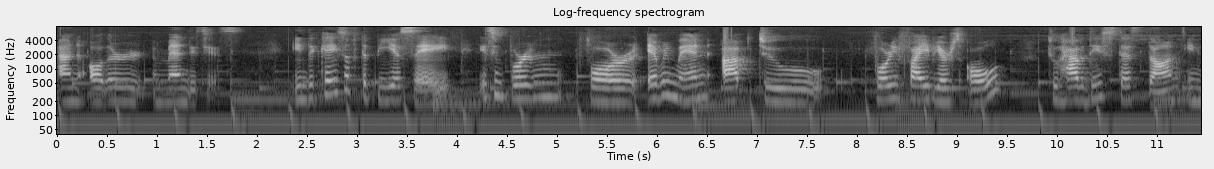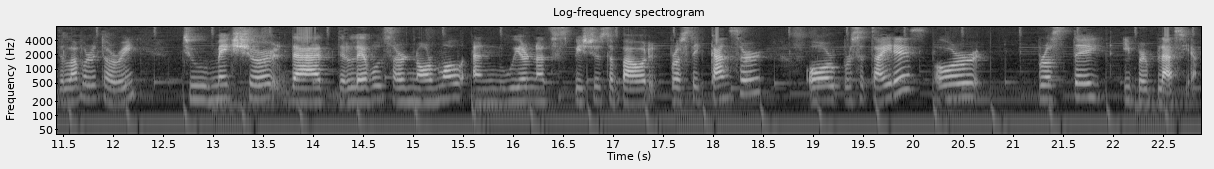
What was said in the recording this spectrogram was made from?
and other men diseases. In the case of the PSA, it's important for every man up to 45 years old to have this test done in the laboratory to make sure that the levels are normal and we are not suspicious about prostate cancer or prostatitis or prostate hyperplasia.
